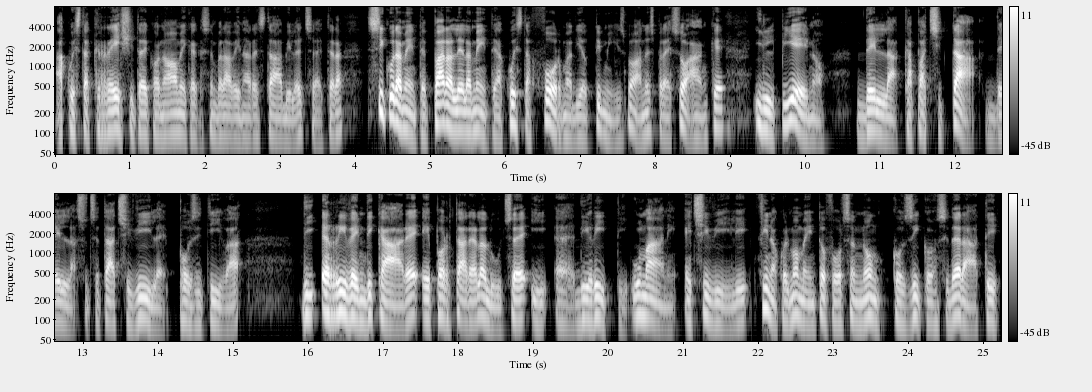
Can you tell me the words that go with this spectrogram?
a questa crescita economica che sembrava inarrestabile, eccetera, sicuramente parallelamente a questa forma di ottimismo hanno espresso anche il pieno della capacità della società civile positiva di rivendicare e portare alla luce i eh, diritti umani e civili, fino a quel momento forse non così considerati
